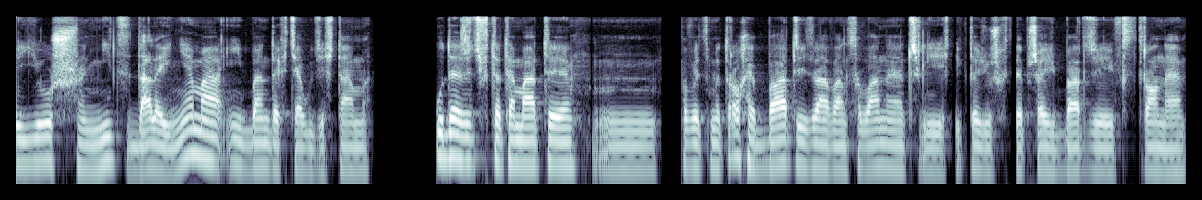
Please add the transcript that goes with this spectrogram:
już nic dalej nie ma i będę chciał gdzieś tam uderzyć w te tematy mm, powiedzmy trochę bardziej zaawansowane, czyli jeśli ktoś już chce przejść bardziej w stronę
